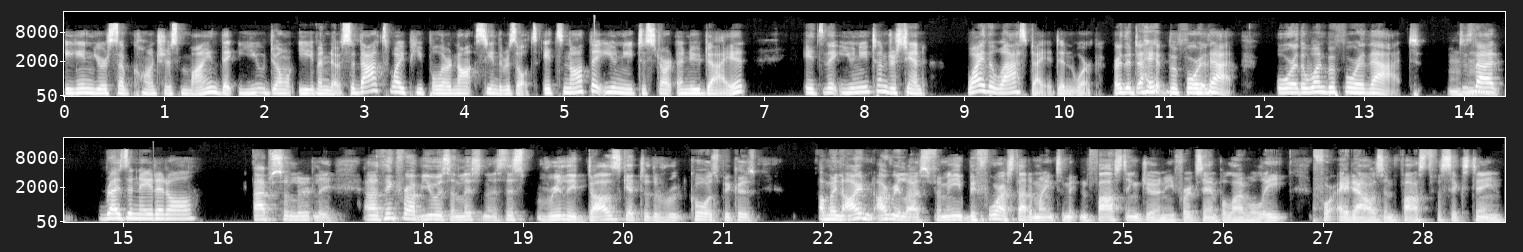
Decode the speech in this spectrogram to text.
in your subconscious mind that you don't even know. So that's why people are not seeing the results. It's not that you need to start a new diet, it's that you need to understand why the last diet didn't work or the diet before that or the one before that Mm-hmm. Does that resonate at all? Absolutely. And I think for our viewers and listeners, this really does get to the root cause because I mean, I, I realized for me, before I started my intermittent fasting journey, for example, I will eat for eight hours and fast for 16.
